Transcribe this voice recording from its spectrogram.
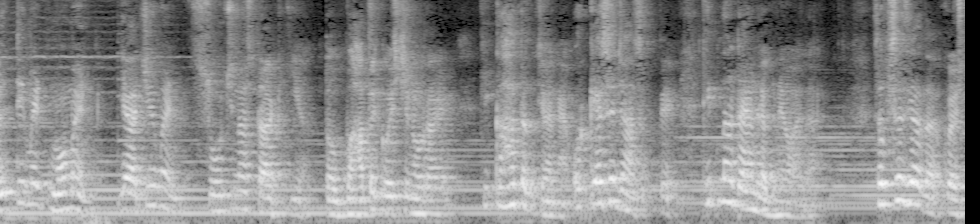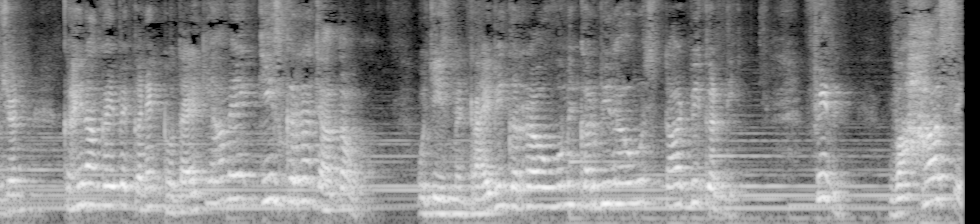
अल्टीमेट मोमेंट या अचीवमेंट सोचना स्टार्ट किया। तो वहाँ पे क्वेश्चन हो रहा है कि कहाँ तक जाना है और कैसे जा सकते हैं, कितना टाइम लगने वाला है। सबसे ज़्यादा क्वेश्चन कहीं ना कहीं पे कनेक्ट होता है कि हाँ मैं एक चीज़ करना चाहता हूँ वो चीज़ मैं ट्राई भी कर रहा हूँ, वो मैं कर भी रहा हूँ स्टार्ट भी कर दी फिर वहाँ से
